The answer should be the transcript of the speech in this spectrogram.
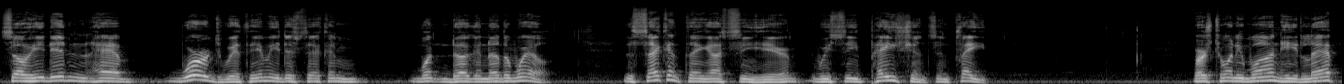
So he didn't have words with him, he just took and went and dug another well. The second thing I see here, we see patience and faith. Verse 21, he left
